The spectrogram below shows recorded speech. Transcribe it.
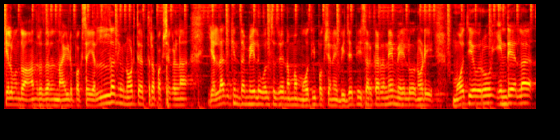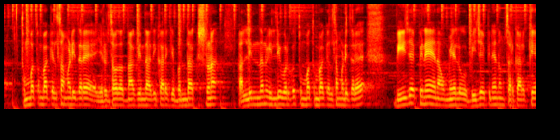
ಕೆಲವೊಂದು ಆಂಧ್ರದಲ್ಲಿ ನಾಯ್ಡು ಪಕ್ಷ, ಎಲ್ಲ ನೀವು ನೋಡ್ತಾ ಇರ್ತೀರ ಪಕ್ಷಗಳನ್ನ. ಎಲ್ಲದಕ್ಕಿಂತ ಮೇಲೆ ಹೋಲಿಸಿದ್ರೆ ನಮ್ಮ ಮೋದಿ ಪಕ್ಷನೇ ಬಿ ಜೆ ಪಿ ಸರ್ಕಾರನೇ ಮೇಲು. ನೋಡಿ, ಮೋದಿಯವರು ಹಿಂದೆ ಎಲ್ಲ ತುಂಬ ತುಂಬ ಕೆಲಸ ಮಾಡಿದ್ದಾರೆ. ಎರಡು ಸಾವಿರದ ಹದಿನಾಲ್ಕರಿಂದ ಅಧಿಕಾರಕ್ಕೆ ಬಂದ ತಕ್ಷಣ ಅಲ್ಲಿಂದನೂ ಇಲ್ಲಿವರೆಗೂ ತುಂಬ ತುಂಬ ಕೆಲಸ ಮಾಡಿದ್ದಾರೆ. ಬಿ ಜೆ ಪಿನೇ ನಾವು ಮೇಲು ಬಿ ಜೆ ಪಿನೇ ನಮ್ಮ ಸರ್ಕಾರಕ್ಕೆ.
